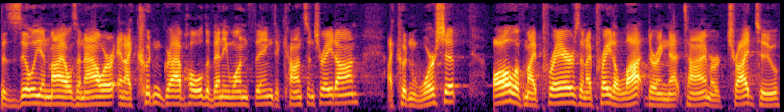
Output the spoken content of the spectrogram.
bazillion miles an hour, and I couldn't grab hold of any one thing to concentrate on. I couldn't worship. All of my prayers, and I prayed a lot during that time, or tried to,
